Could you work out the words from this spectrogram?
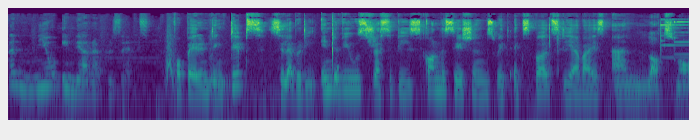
the new India represents. For parenting tips, celebrity interviews, recipes, conversations with experts, DIYs, and lots more.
